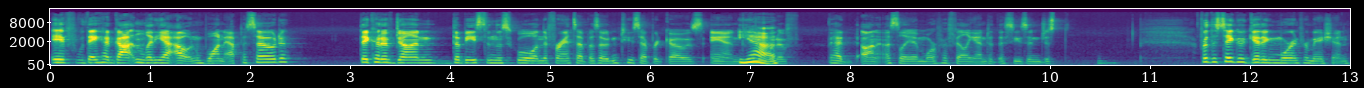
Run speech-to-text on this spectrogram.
if they had gotten Lydia out in one episode, they could have done the Beast in the School and the France episode in two separate goes, and Yeah. we would have had honestly a more fulfilling end to the season just for the sake of getting more information.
